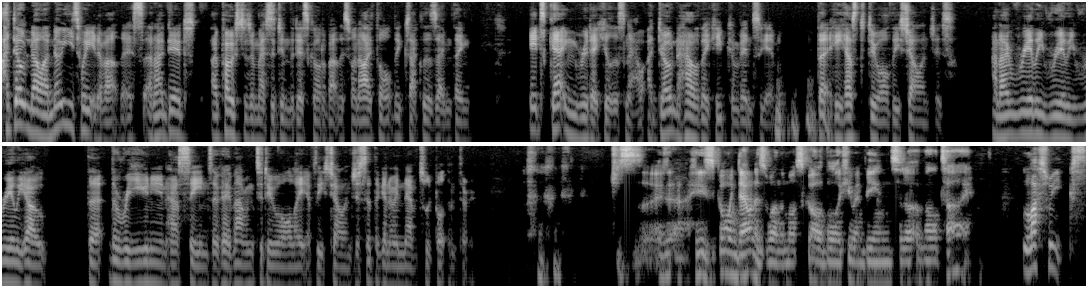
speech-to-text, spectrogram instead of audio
I don't know. I know you tweeted about this, and I did. I posted a message in the Discord about this when I thought exactly the same thing. It's getting ridiculous now. I don't know how they keep convincing him that he has to do all these challenges. And I really, really, really hope that the reunion has scenes of him having to do all eight of these challenges that they're going to inevitably put them through. Just uh, he's going down as one of the most gullible human beings of all time. Last week's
